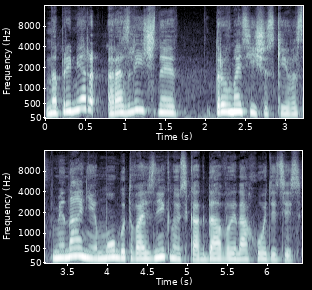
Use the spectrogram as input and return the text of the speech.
Например, различные травматические воспоминания могут возникнуть, когда вы находитесь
